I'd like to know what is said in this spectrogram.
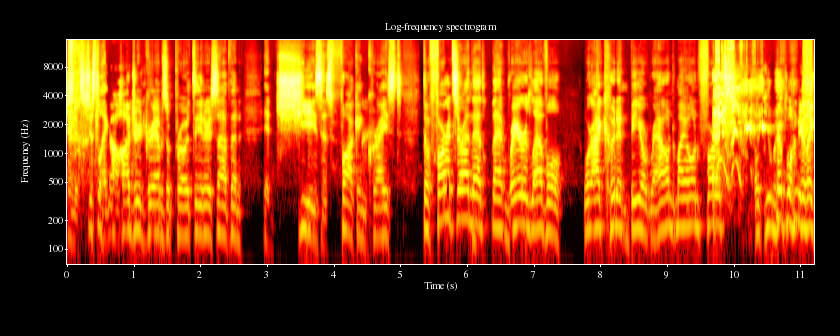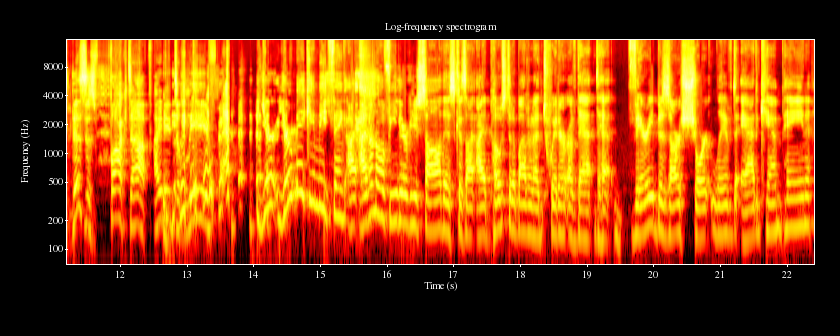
and it's just like hundred grams of protein or something. And Jesus fucking Christ, the farts are on that that rare level where I couldn't be around my own farts. like you rip one, you're like, this is fucked up. I need to leave. You're you're making me think. I, I don't know if either of you saw this because I, I had posted about it on Twitter of that that very bizarre short lived ad campaign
